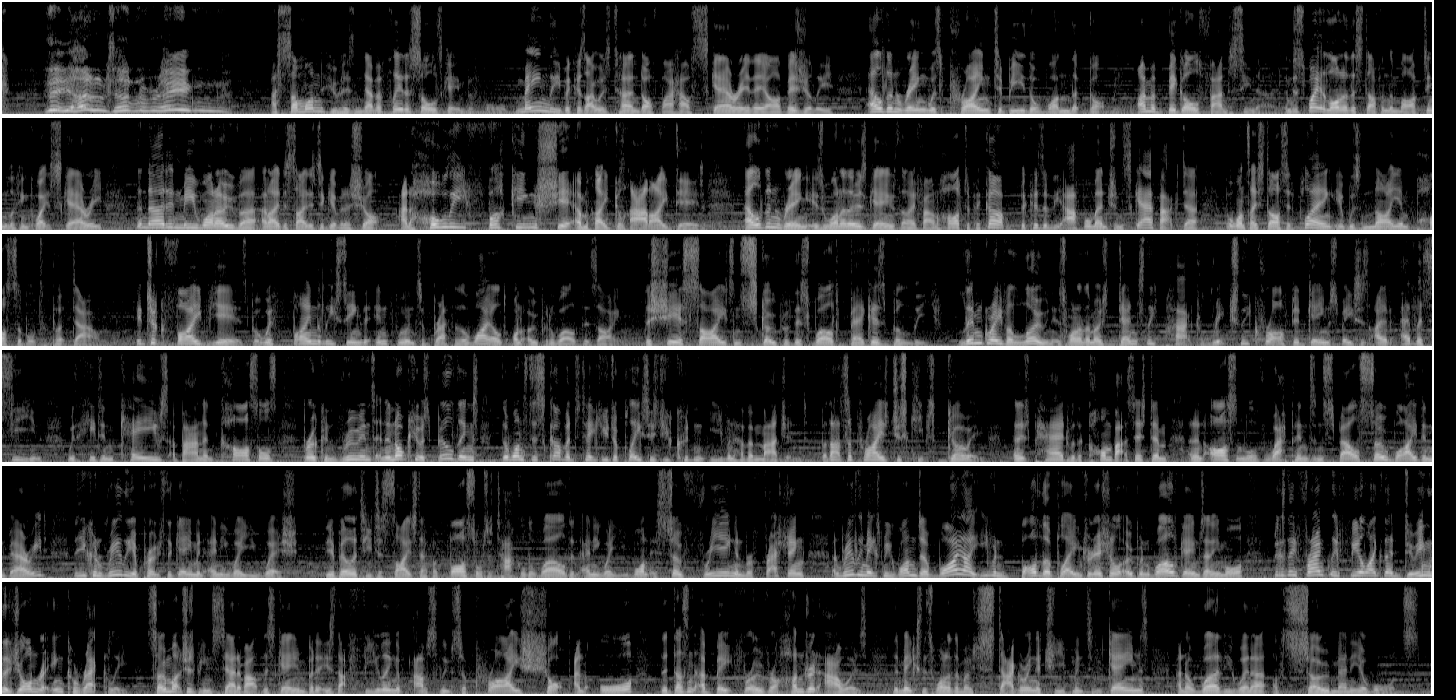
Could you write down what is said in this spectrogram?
the Elden Ring! As someone who has never played a Souls game before, mainly because I was turned off by how scary they are visually, Elden Ring was primed to be the one that got me. I'm a big old fantasy nerd, and despite a lot of the stuff in the marketing looking quite scary, the nerd in me won over and I decided to give it a shot. And holy fucking shit am I glad I did. Elden Ring is one of those games that I found hard to pick up because of the aforementioned scare factor, but once I started playing, it was nigh impossible to put down. It took five years, but we're finally seeing the influence of Breath of the Wild on open world design. The sheer size and scope of this world beggars belief. Limgrave alone is one of the most densely packed, richly crafted game spaces I have ever seen, with hidden caves, abandoned castles, broken ruins, and innocuous buildings that once discovered take you to places you couldn't even have imagined. But that surprise just keeps going, and it's paired with a combat system and an arsenal of weapons and spells so wide and varied that you can really approach the game in any way you wish. The ability to sidestep a boss or to tackle the world in any way you want is so freeing and refreshing, and really makes me wonder why I even bother playing traditional open world games anymore, because they frankly feel like they're doing the genre incorrectly. So much has been said about this game, but it is that feeling of absolute surprise, shock, and awe that doesn't abate for over 100 hours that makes this one of the most staggering achievements in games and a worthy winner of so many awards.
